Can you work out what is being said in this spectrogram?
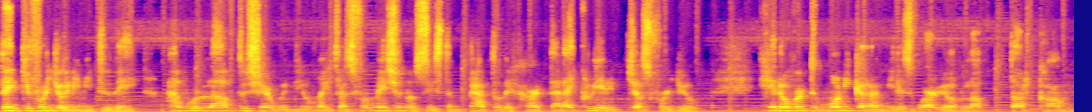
Thank you for joining me today. I would love to share with you my transformational system, Path to the Heart, that I created just for you. Head over to monicaramirezwarrioroflove.com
